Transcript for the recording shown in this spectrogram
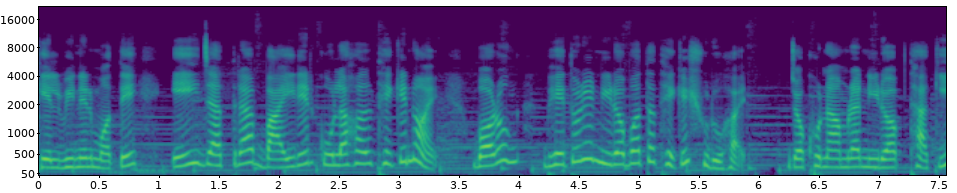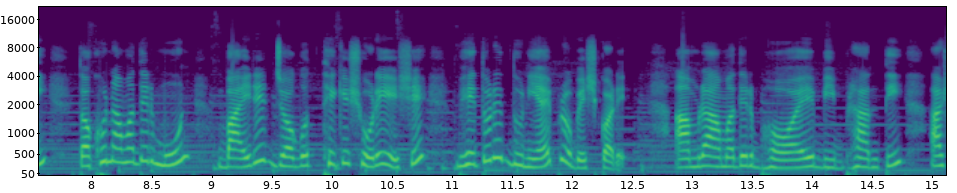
কেলভিনের মতে, এই যাত্রা বাইরের কোলাহল থেকে নয়, বরং ভেতরের নীরবতা থেকে শুরু হয়। যখন আমরা নীরব থাকি, তখন আমাদের মন বাইরের জগৎ থেকে সরে এসে ভেতরের দুনিয়ায় প্রবেশ করে। আমরা আমাদের ভয়, বিভ্রান্তি আর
